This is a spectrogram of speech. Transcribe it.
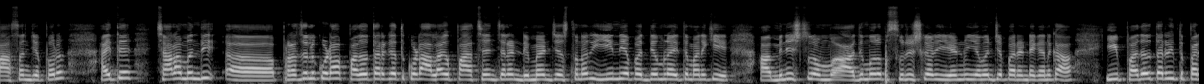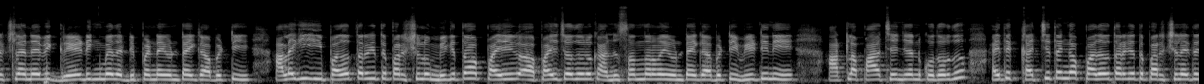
పాస్ అని చెప్పారు. అయితే చాలామంది ప్రజలు కూడా పదో తరగతి కూడా అలాగే పాస్ చేయించాలని డిమాండ్ చేస్తున్నారు. ఈ నేపథ్యంలో అయితే మనకి ఆ మినిస్టర్ ఆదిమూలపు సురేష్ గారు ఏం ఏమని చెప్పారంటే కనుక ఈ పదో తరగతి పరీక్షలు అనేవి గ్రేడింగ్ మీద డిపెండ్ అయి ఉంటాయి కాబట్టి అలాగే ఈ పదో తరగతి పరీక్షలు మిగతా పై పై చదువులకు అనుసంధానమై ఉంటాయి కాబట్టి వీటిని అట్లా పాస్ చేయించడానికి కుదరదు. అయితే ఖచ్చితంగా పదవ తరగతి పరీక్షలు అయితే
